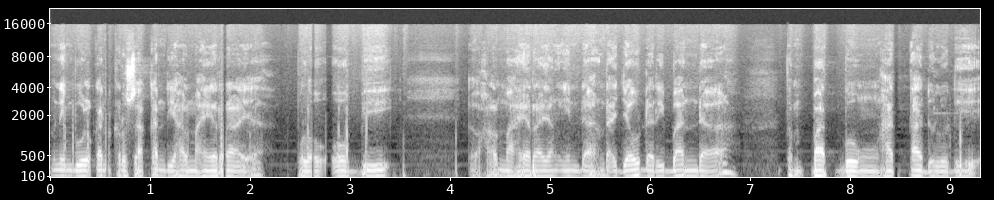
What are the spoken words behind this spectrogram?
menimbulkan kerusakan di Halmahera ya, Pulau Obi, eh, Halmahera yang indah, tidak jauh dari Banda, tempat Bung Hatta dulu di,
